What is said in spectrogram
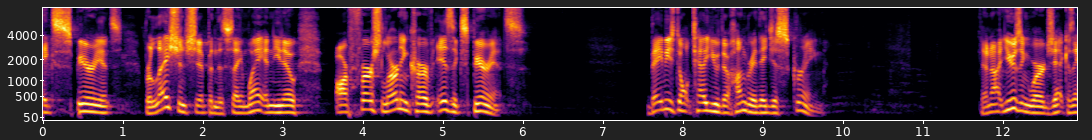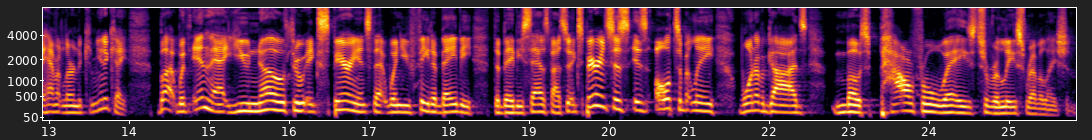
experience relationship in the same way. And you know, our first learning curve is experience. Babies don't tell you they're hungry, they just scream. They're not using words yet because they haven't learned to communicate. But within that, you know through experience that when you feed a baby, the baby's satisfied. So, experience is, is ultimately one of God's most powerful ways to release revelation.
